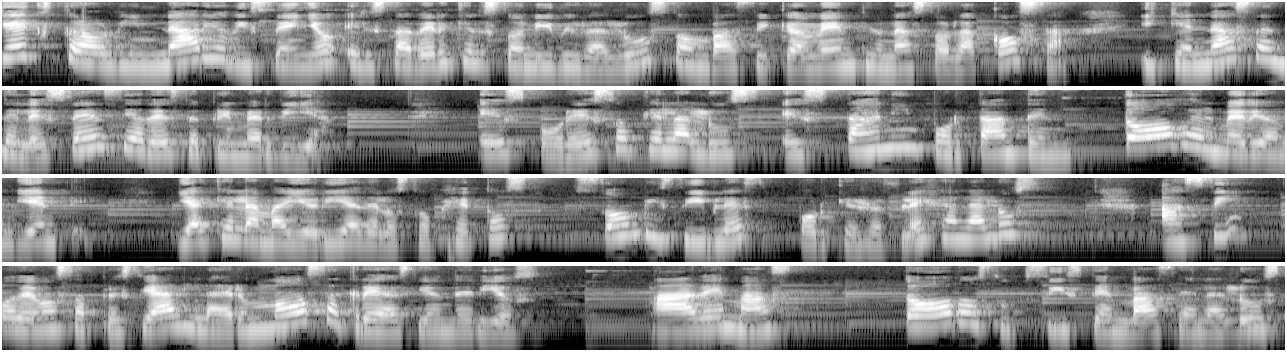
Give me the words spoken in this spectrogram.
Qué extraordinario diseño el saber que el sonido y la luz son básicamente una sola cosa y que nacen de la esencia de ese primer día. Es por eso que la luz es tan importante en todo el medio ambiente, ya que la mayoría de los objetos son visibles porque reflejan la luz. Así podemos apreciar la hermosa creación de Dios. Además, todo subsiste en base a la luz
